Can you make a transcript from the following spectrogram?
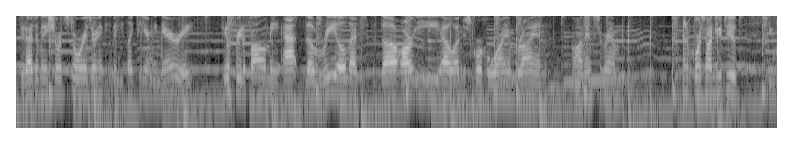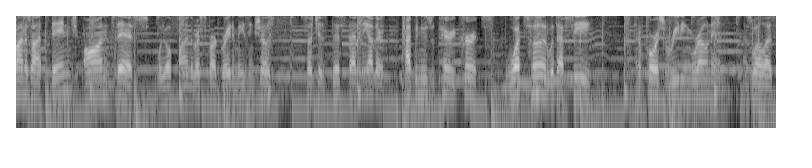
If you guys have any short stories or anything that you'd like to hear me narrate, feel free to follow me at the real. That's the R E E L underscore Hawaiian Brian on Instagram, and of course on YouTube. You can find us on Binge on This, where you'll find the rest of our great, amazing shows, such as This, That, and the Other, Happy News with Perry Kurtz, What's Hood with FC, and of course Reading Ronin, as well as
